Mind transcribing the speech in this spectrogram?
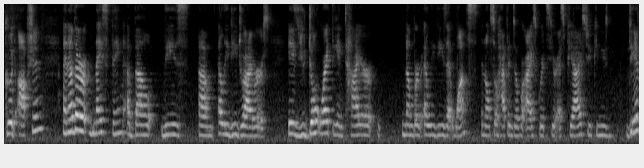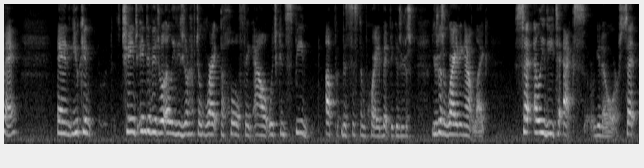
good option. Another nice thing about these um, LED drivers is you don't write the entire number of LEDs at once, and also happens over I squared C or SPI, so you can use DMA, and you can change individual LEDs. You don't have to write the whole thing out, which can speed up the system quite a bit because you're just you're just writing out like set LED to X, you know, or set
